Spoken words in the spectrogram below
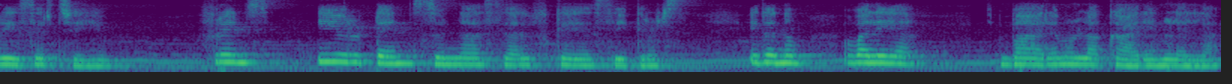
റീസെർച്ച് ചെയ്യും. ഫ്രണ്ട്സ് ഈ ഒരു ടെൻ സുന്ന സെൽഫ് കെയർ സീക്രട്സ് ഇതൊന്നും വലിയ ഭാരമുള്ള കാര്യങ്ങളല്ല.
